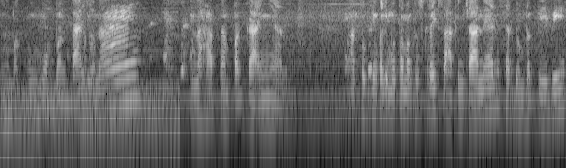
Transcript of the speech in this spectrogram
Yan. Magmumukbang tayo ng lahat ng pagkain yan. At huwag niyong kalimutan mag-subscribe sa akin channel, Sir Vlog TV,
